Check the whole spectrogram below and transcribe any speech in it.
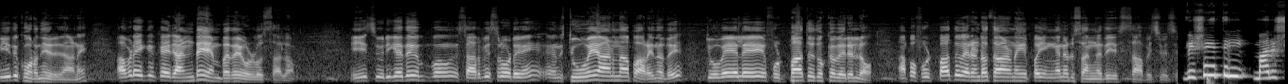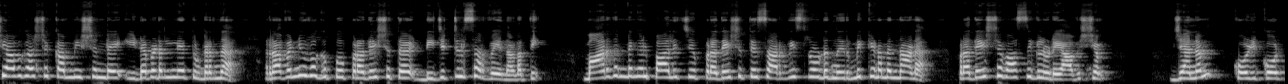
വീതി കുറഞ്ഞു വരുന്നതാണ് അവിടേക്കൊക്കെ രണ്ടേ എൺപതേ ഉള്ളൂ സ്ഥലം. ഈ ചുരുങ്ങിയത് ഇപ്പോൾ സർവീസ് റോഡിന് ടു വേ ആണെന്നാണ് പറയുന്നത്. ടു ഫുട്പാത്ത് ഇതൊക്കെ വരുമല്ലോ അപ്പോൾ ഫുട്പാത്ത് വരേണ്ടതാണ് ഇപ്പോൾ ഇങ്ങനെ ഒരു സംഗതി സ്ഥാപിച്ചു വെച്ചത്. വിഷയത്തിൽ മനുഷ്യാവകാശ കമ്മീഷന്റെ ഇടപെടലിനെ തുടർന്ന് റവന്യൂ വകുപ്പ് പ്രദേശത്ത് ഡിജിറ്റൽ സർവേ നടത്തി. മാനദണ്ഡങ്ങൾ പാലിച്ച് പ്രദേശത്തെ സർവീസ് റോഡ് നിർമ്മിക്കണമെന്നാണ് പ്രദേശവാസികളുടെ ആവശ്യം. ജനം കോഴിക്കോട്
